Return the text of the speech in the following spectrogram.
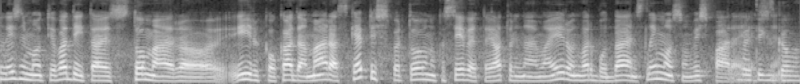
Un, izņemot, ja vadītājs tomēr uh, ir kaut kādā mērā skeptisks par to, nu, ka sievietei atvaļinājumā ir un varbūt bērns slimos un vispārējais. Vai tiks galā?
